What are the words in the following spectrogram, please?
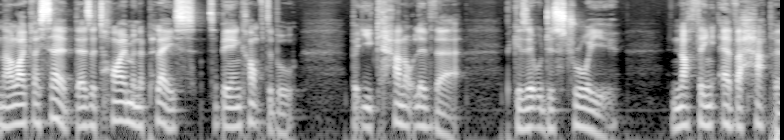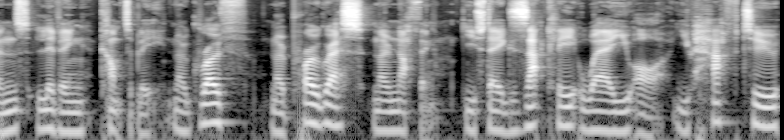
Now, like I said, there's a time and a place to being comfortable, but you cannot live there because it will destroy you. Nothing ever happens living comfortably. No growth, no progress, no nothing. You stay exactly where you are. You have to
